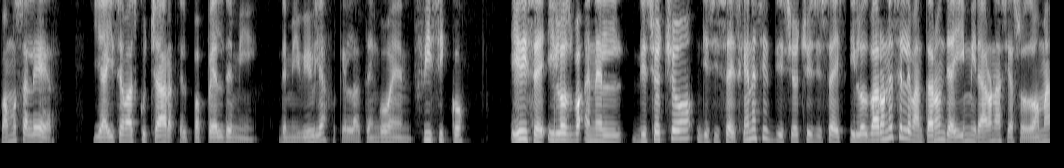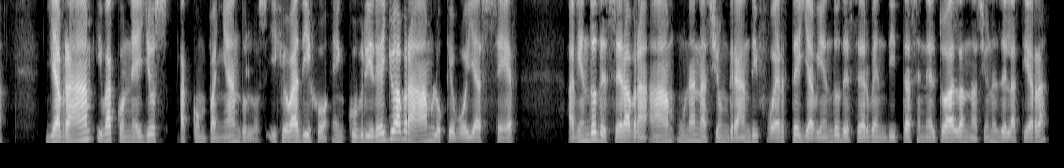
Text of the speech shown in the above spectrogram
vamos a leer, y ahí se va a escuchar el papel de mi, de mi Biblia, porque la tengo en físico, y dice, y los en el 18, 16, Génesis 18, 16, y los varones se levantaron de ahí miraron hacia Sodoma, y Abraham iba con ellos acompañándolos. Y Jehová dijo, ¿encubriré yo a Abraham lo que voy a hacer? Habiendo de ser Abraham una nación grande y fuerte, y habiendo de ser benditas en él todas las naciones de la tierra,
